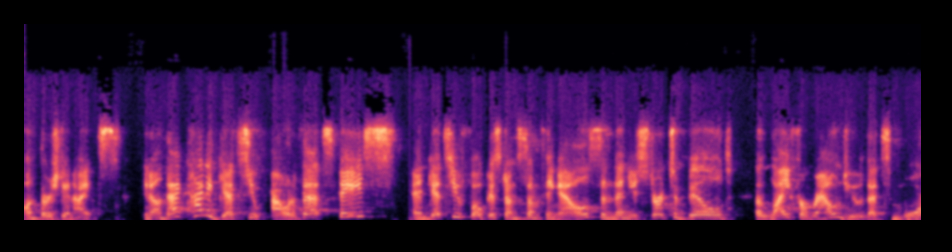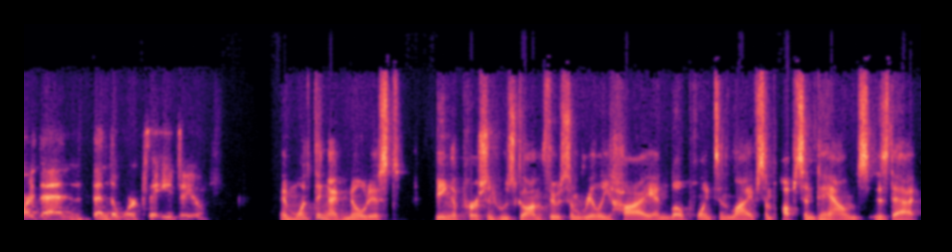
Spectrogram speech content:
on Thursday nights you know, and that kind of gets you out of that space and gets you focused on something else. And then you start to build a life around you that's more than than the work that you do. And one thing I've noticed being a person who's gone through some really high and low points in life, some ups and downs, is that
